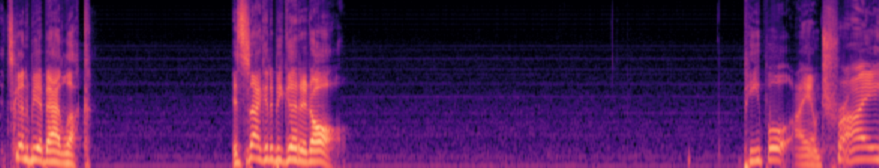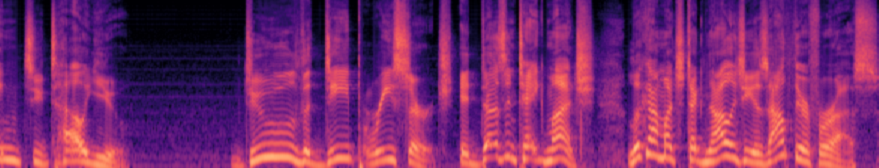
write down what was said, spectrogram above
It's going to be a bad look. It's not going to be good at all. People, I am trying to tell you do the deep research. It doesn't take much. Look how much technology is out there for us.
